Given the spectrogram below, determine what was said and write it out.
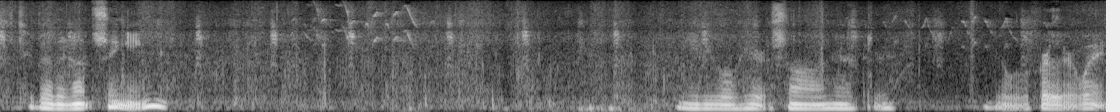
It's too bad they're not singing. Maybe we'll hear a song after we get a little further away.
